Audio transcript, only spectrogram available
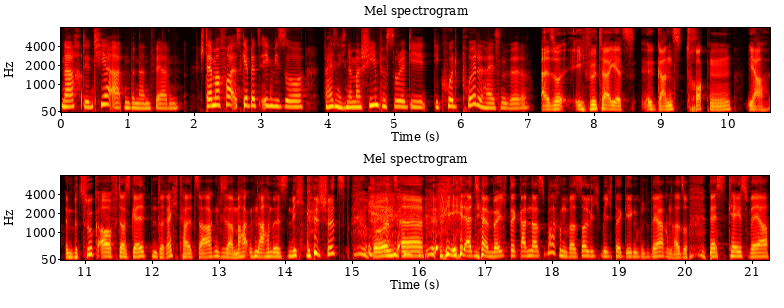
nach den Tierarten benannt werden. Stell mal vor, es gäbe jetzt irgendwie so, weiß nicht, eine Maschinenpistole, die, die Kurt Prödel heißen würde. Also ich würde da jetzt äh, ganz trocken, ja, in Bezug auf das geltende Recht halt sagen, dieser Markenname ist nicht geschützt und äh, jeder, der möchte, kann das machen. Was soll ich mich dagegen wehren? Also Best Case wäre,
